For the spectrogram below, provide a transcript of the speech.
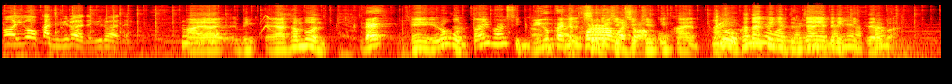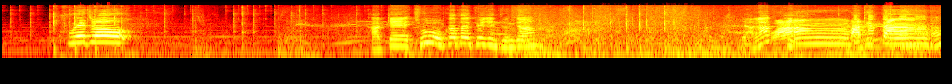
어 이거까지 밀어야 돼 밀어야 돼. 아야 야 3번 네? 에 이러고 다이브 할 수 있나? 위급할 때 아니, 콜하라고 집, 집, 집, 하셔갖고. 집. 아 이거 오카타 교진 등장해드릴게 기다려봐 구해줘. 갈게 초 오카타 교진 등장 양악 왕 맛있다.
